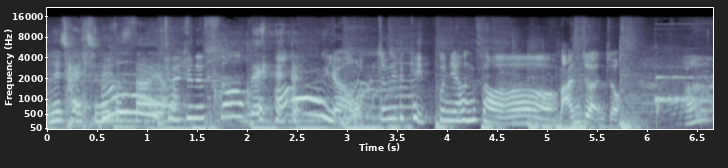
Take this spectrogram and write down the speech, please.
오늘 잘 지내셨어요? 잘 지냈어? 네. 아우, 야, 어쩜 이렇게 이쁘니, 항상. 앉아, 앉아. 아,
